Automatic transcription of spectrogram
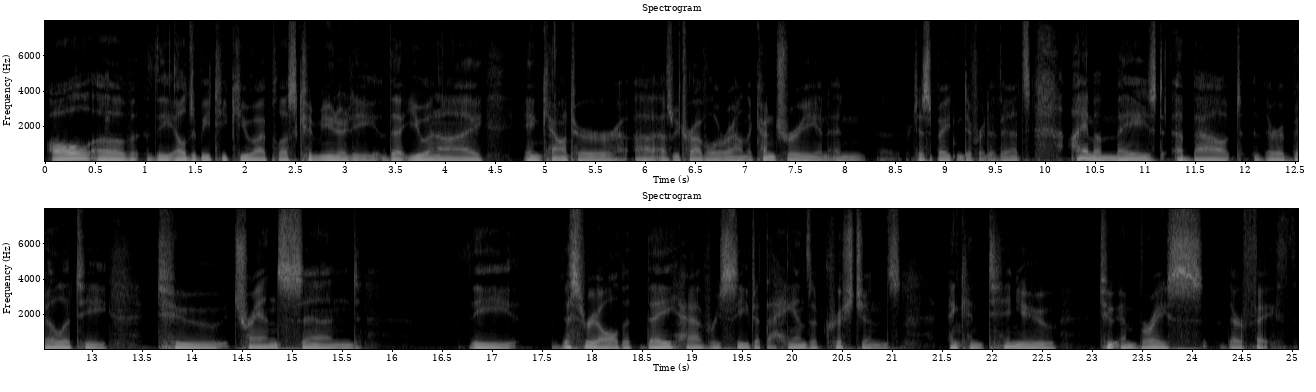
all of the LGBTQI plus community that you and I encounter uh, as we travel around the country and, and uh, participate in different events. I am amazed about their ability to transcend the visceral that they have received at the hands of Christians and continue to embrace their faith.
